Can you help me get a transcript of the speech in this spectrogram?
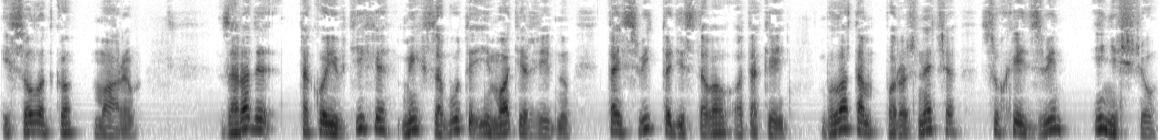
і солодко марив. Заради такої втіхи міг забути і матір рідну, та й світ тоді ставав отакий. Була там порожнеча, сухий дзвін і ніщо.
